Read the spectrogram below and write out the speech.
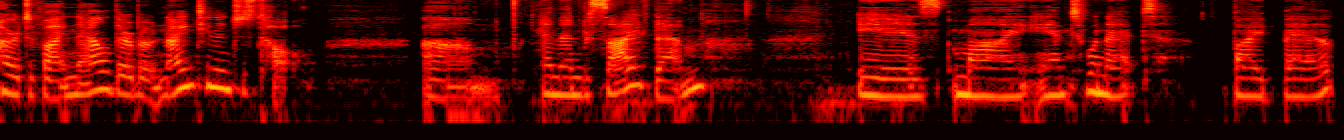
hard to find now. They're about 19 inches tall. Um, and then beside them is my Antoinette by Bev.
